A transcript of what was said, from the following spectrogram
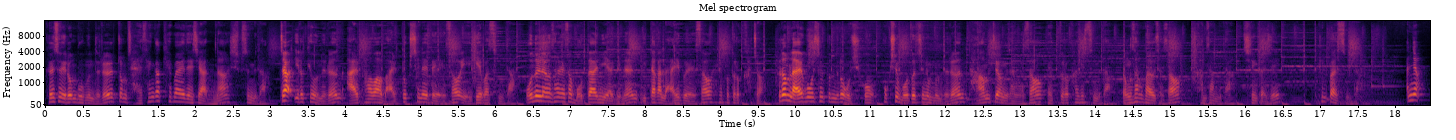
그래서 이런 부분들을 좀 잘 생각해 봐야 되지 않나 싶습니다. 자 이렇게 오늘은 알파와 말뚝신에 대해서 얘기해 봤습니다. 오늘 영상에서 못다한 이야기는 이따가 라이브에서 해보도록 하죠. 그럼 라이브 오실 분들은 오시고 혹시 못 오시는 분들은 다음 주 영상에서 뵙도록 하겠습니다. 영상 봐주셔서 감사합니다. 지금까지 필바였습니다. 안녕!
